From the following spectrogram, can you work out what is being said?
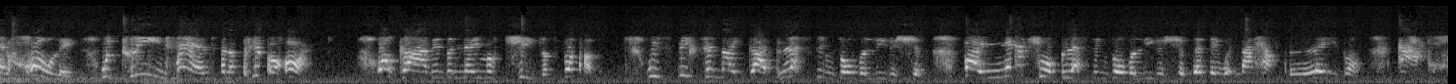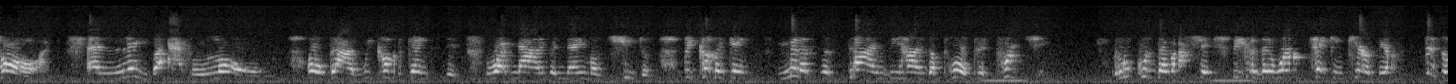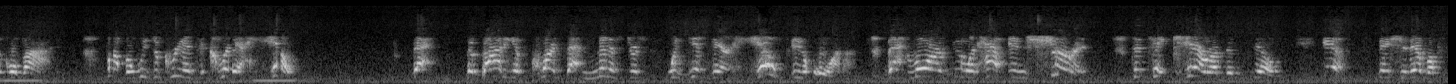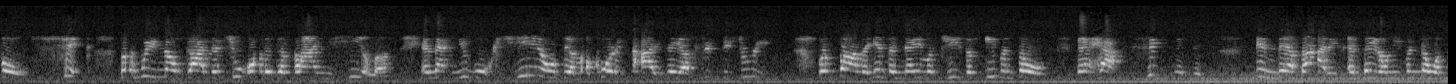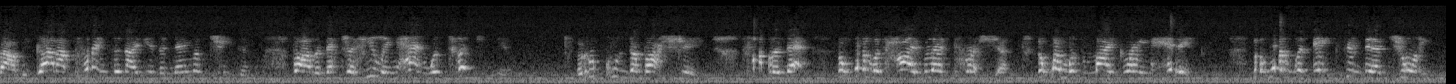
And holy, with clean hands and a pure heart. Oh God, in the name of Jesus, Father, we speak tonight, God, blessings over leadership, financial blessings over leadership, that they would not have to labor as hard and labor as long. Oh God, we come against it right now in the name of Jesus. We come against ministers dying behind the pulpit preaching. Because they weren't taking care of their physical body. Father, we decree and declare health. That the body of Christ that ministers would get their health in order. That more of them would have insurance to take care of themselves if they should ever fall sick. But we know, God, that you are the divine healer and that you will heal them according to Isaiah 53. But Father, in the name of Jesus, even though they have sicknesses in their bodies and they don't even know about it, God, I pray tonight in the name of Jesus, Father, that your healing hand would touch them. Father, that the one with high blood pressure, the one with migraine headaches, the one with aches in their joints,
